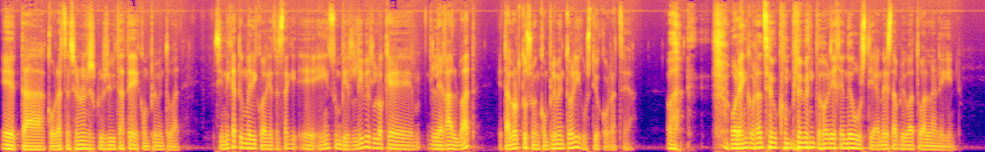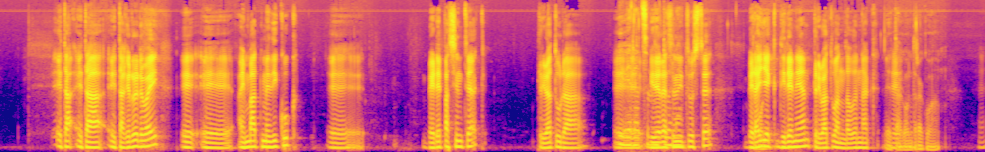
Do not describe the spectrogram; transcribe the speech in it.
eta kobratzen zenuen esklusibitate komplemento bat. Sindikatu medikoak ez dakit, e, egin zuen birlibirloke legal bat, eta lortu zuen komplemento hori guztio kobratzea. Hau da, orain kobratzen komplemento hori jende guztiak, nahiz da pribatuan lan egin. Eta, eta, eta gero ere bai, e, e, hainbat medikuk e, bere pazienteak pribatura e, Bideratzen bideratzen dituzte, beraiek direnean pribatuan daudenak. Eta e, kontrakoa. Eh?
